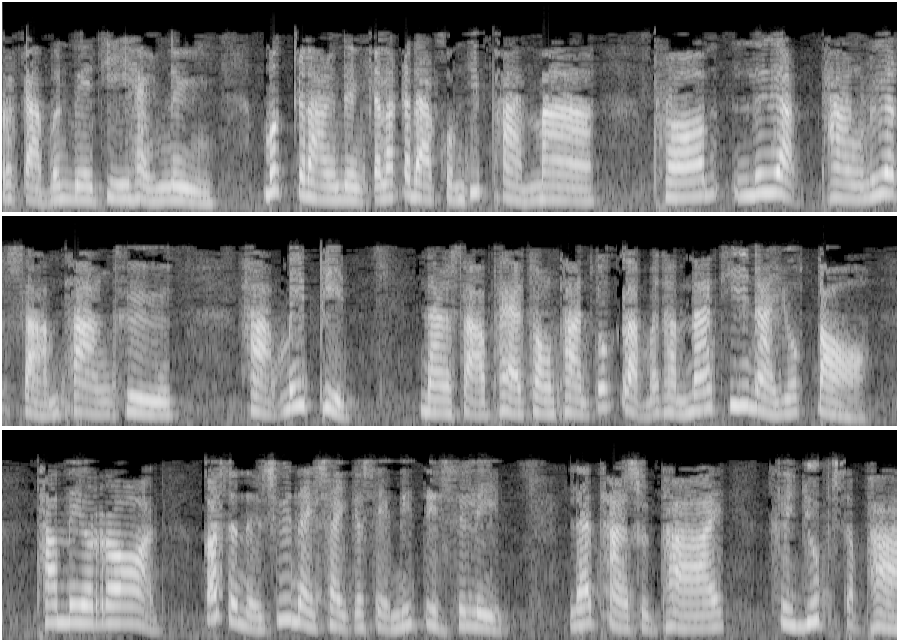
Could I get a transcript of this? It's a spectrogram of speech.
ประกาศบนเวทีแห่งหนึ่ง เมื่อกลางเดือนกรกฎาคมที่ผ่านมา พร้อมเลือกทางเลือกสามทางคือ หากไม่ผิด นางสาวแพรทองทานก็กลับมาทำหน้าที่นายกต่อ ถ้าไม่รอดก็เสนอชื่อนายชัยเกษมนิติสิริและทางสุดท้ายคือยุบสภา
